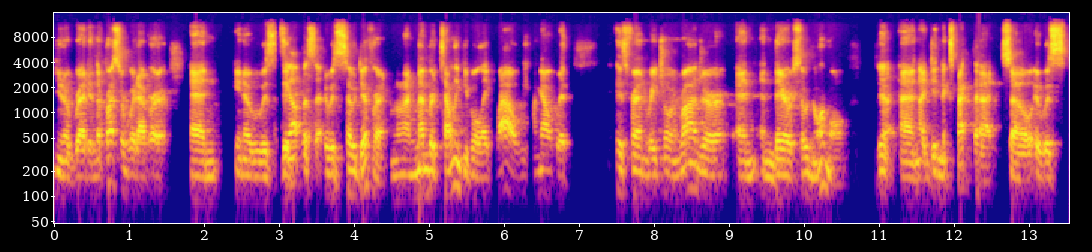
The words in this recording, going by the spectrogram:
you know, read in the press or whatever, and you know, it was It's the opposite. It was so different. And I remember telling people, like, "Wow, we hung out with his friend Rachel and Rodger, and and they're so normal." Yeah. and I didn't expect that, so it was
